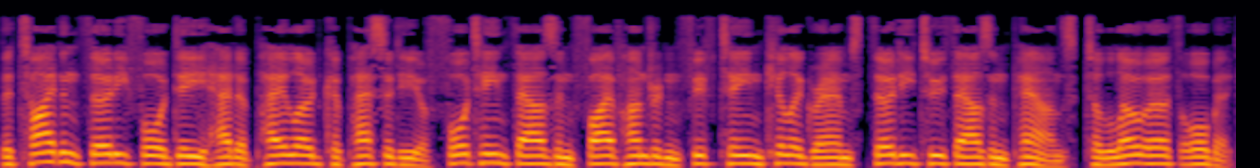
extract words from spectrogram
The Titan 34D had a payload capacity of 14,515 kilograms (32,000 pounds) to low Earth orbit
